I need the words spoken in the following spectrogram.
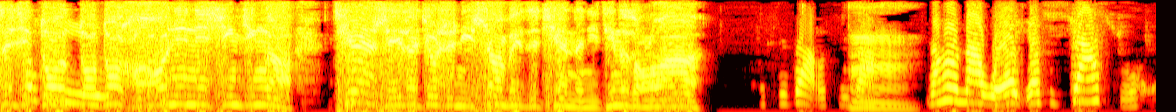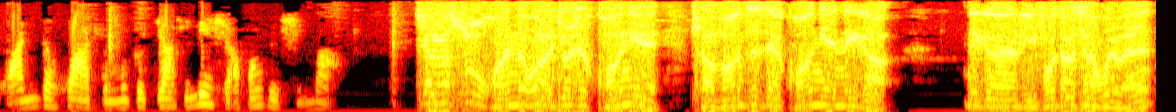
自己多多多好好念念心经啊！欠谁的就是你上辈子欠的，你听得懂了吗？我知道我知道。嗯，然后呢，我要要是家属还的话，怎么个家属念小房子行吗？家属还的话，就是狂念小房子，在狂念那个那个礼佛大忏悔文。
